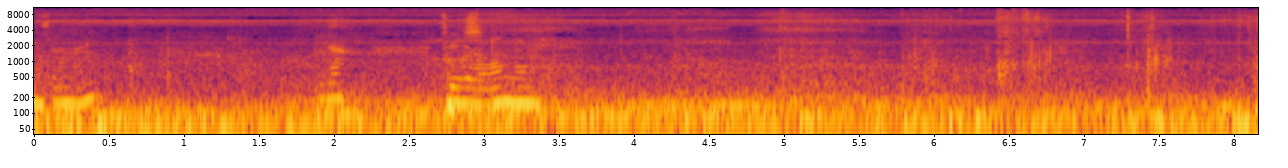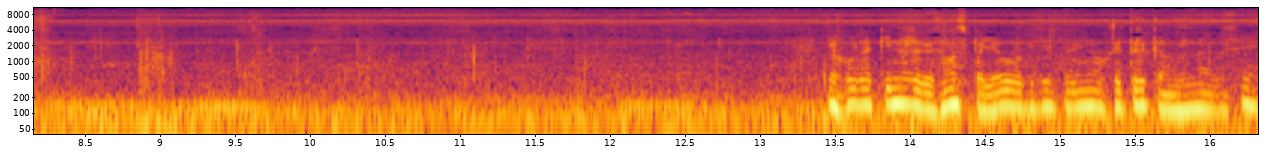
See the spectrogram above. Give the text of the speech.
No se nadie. Ya. Sigue grabando. Mejor aquí nos regresamos para allá porque sí está bien ojete el camino, güey. Sí.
